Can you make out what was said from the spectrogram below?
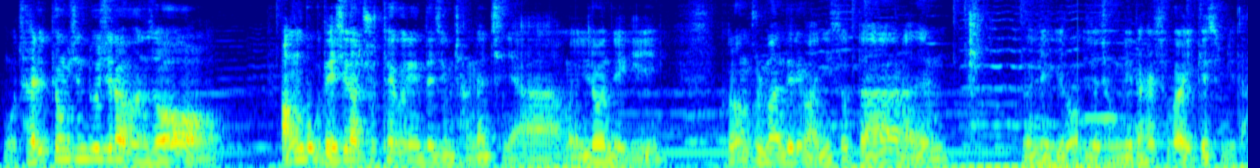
뭐 자립형 신도시라면서 왕복 4시간 출퇴근인데 지금 장난치냐 뭐 이런 얘기 그런 불만들이 많이 있었다라는 그런 얘기로 이제 정리를 할 수가 있겠습니다.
